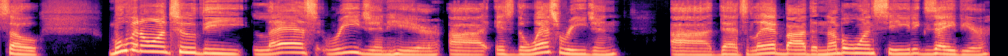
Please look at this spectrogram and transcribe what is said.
So moving on to the last region here uh, is the West region uh, that's led by the number one seed Xavier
